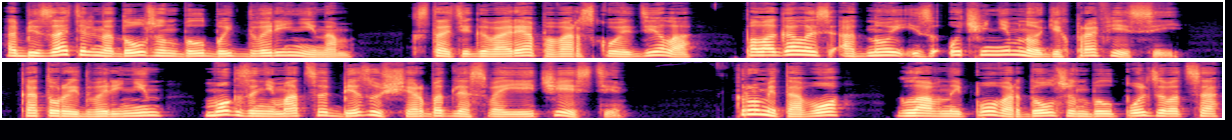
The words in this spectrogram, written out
обязательно должен был быть дворянином. Кстати говоря, поварское дело полагалось одной из очень немногих профессий, которой дворянин мог заниматься без ущерба для своей чести. Кроме того, главный повар должен был пользоваться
